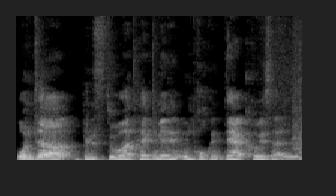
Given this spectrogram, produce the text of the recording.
unter Bill Stewart hätten wir den Umbruch in der Größe erlebt.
